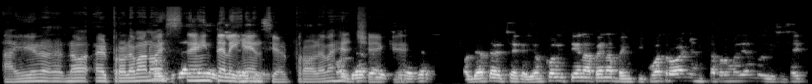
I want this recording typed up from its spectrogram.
Ahí no, el problema no es, inteligencia, el problema es el Olvídate cheque. Olvídate del cheque. John Collins tiene apenas 24 años y está promediando 16,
